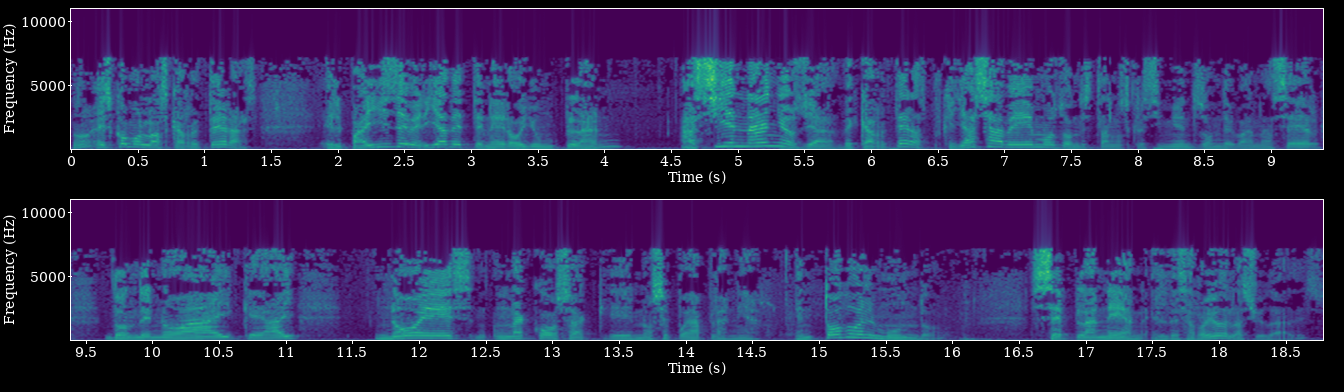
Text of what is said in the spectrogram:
¿no? Es como las carreteras. El país debería de tener hoy un plan a 100 años ya de carreteras, porque ya sabemos dónde están los crecimientos, dónde van a ser, dónde no hay, qué hay. No es una cosa que no se pueda planear. En todo el mundo, se planean el desarrollo de las ciudades.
